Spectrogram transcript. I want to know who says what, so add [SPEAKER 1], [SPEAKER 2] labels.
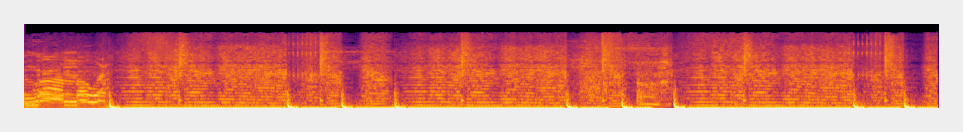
[SPEAKER 1] a lawnmower.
